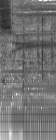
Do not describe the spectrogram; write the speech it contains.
as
